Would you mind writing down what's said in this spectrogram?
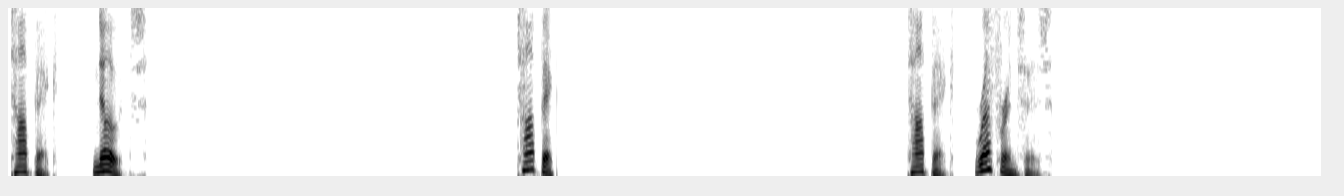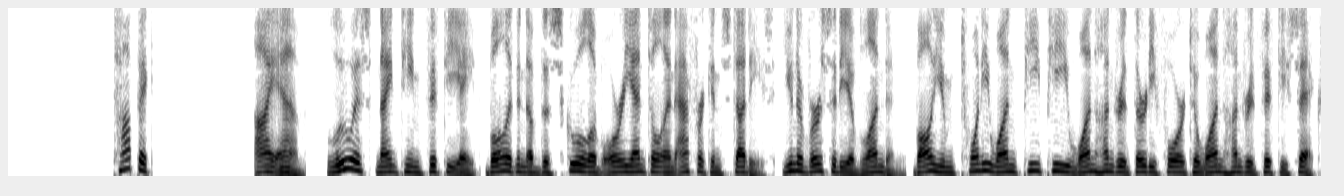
Topic. Notes. Topic. Topic. References. Topic I. M. Lewis 1958 Bulletin of the School of Oriental and African Studies, University of London, Volume 21 pp 134–156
